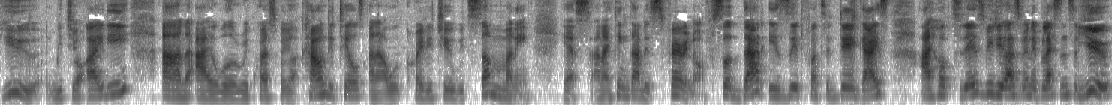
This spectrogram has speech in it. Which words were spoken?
you with your ID and I will request for your account details and I will credit you with some money. Yes, and I think that is fair enough. So that is it for today, guys. I hope today's video has been a blessing to you.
